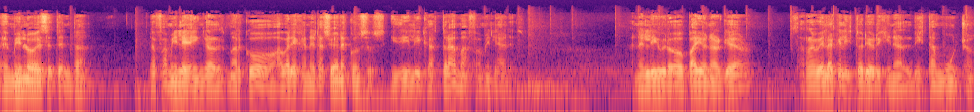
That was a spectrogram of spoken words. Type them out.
En 1970, la familia Ingalls marcó a varias generaciones con sus idílicas tramas familiares. En el libro Pioneer Girl se revela que la historia original dista mucho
